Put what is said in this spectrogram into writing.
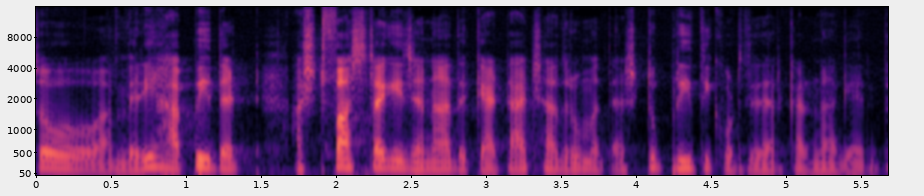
So I am very happy that ಅಷ್ಟು ಫಾಸ್ಟಾಗಿ ಜನ ಅದಕ್ಕೆ ಅಟ್ಯಾಚ್ ಆದರು ಮತ್ತು ಅಷ್ಟು ಪ್ರೀತಿ ಕೊಡ್ತಿದ್ದಾರೆ ಕರ್ಣಾಗೆ ಅಂತ.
